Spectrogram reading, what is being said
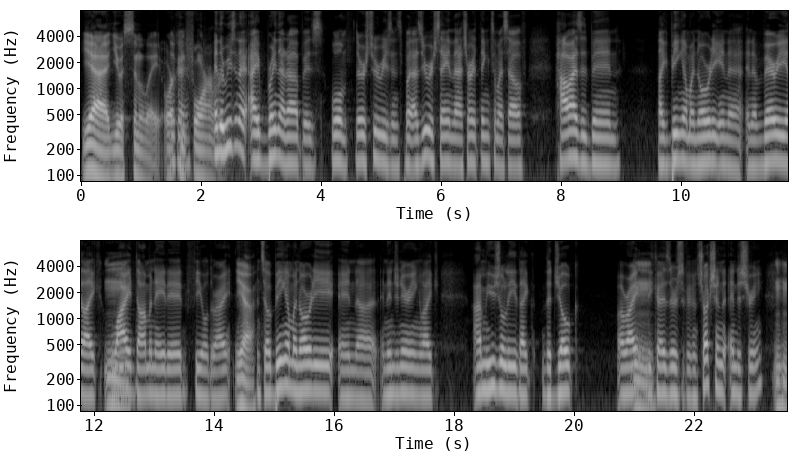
Yeah, you assimilate or Okay. conform. And the reason I, I bring that up is well, there's two reasons. But as you were saying that, I started thinking to myself, how has it been, like being a minority in a in a very like Mm. white dominated field, right? yeah, And so being a minority in uh, in engineering, like I'm usually like the joke, all right, Mm. because there's a construction industry. hmm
